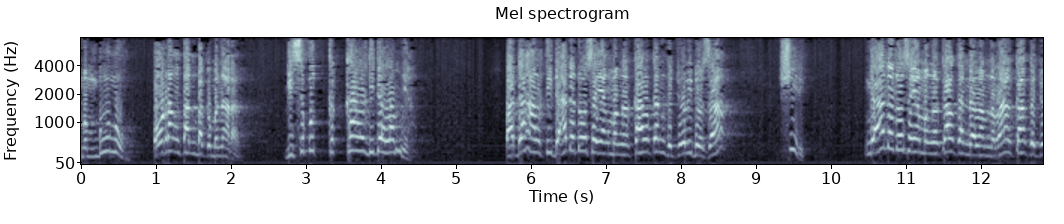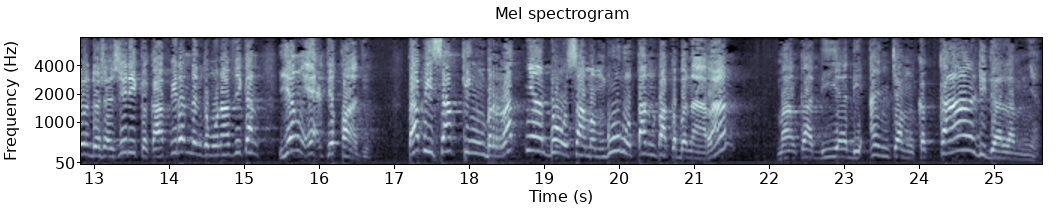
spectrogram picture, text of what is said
membunuh orang tanpa kebenaran disebut kekal di dalamnya. Padahal tidak ada dosa yang mengekalkan kecuali dosa syirik. Nggak ada dosa yang mengekalkan dalam neraka kecuali dosa syirik, kekafiran dan kemunafikan yang i'tiqadi. Tapi saking beratnya dosa membunuh tanpa kebenaran, maka dia diancam kekal di dalamnya.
